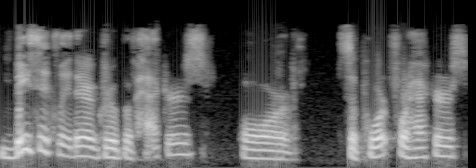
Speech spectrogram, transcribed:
basically, they're a group of hackers or support for hackers,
